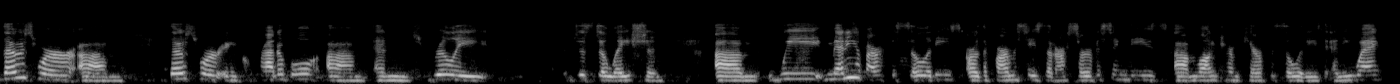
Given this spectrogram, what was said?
those were um, those were incredible um, and really just elation um, we many of our facilities are the pharmacies that are servicing these um, long-term care facilities anyway.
